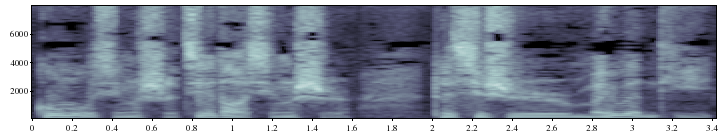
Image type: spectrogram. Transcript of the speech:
公路行驶、街道行驶，这其实没问题。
